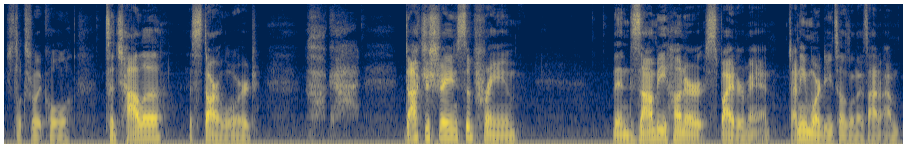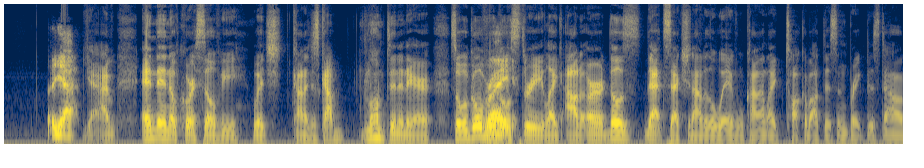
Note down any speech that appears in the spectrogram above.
which looks really cool, T'Challa, Star Lord, oh god, Doctor Strange Supreme, then Zombie Hunter Spider Man. I need more details on this. I, I'm yeah, yeah, I, and then of course Sylvie, which kind of just got lumped in there. So we'll go over Right. those three, like out or those that section out of the way. We'll kind of like talk about this and break this down.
